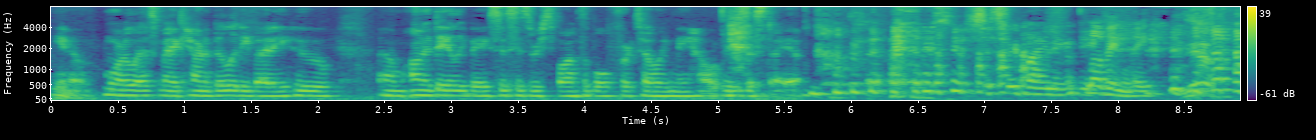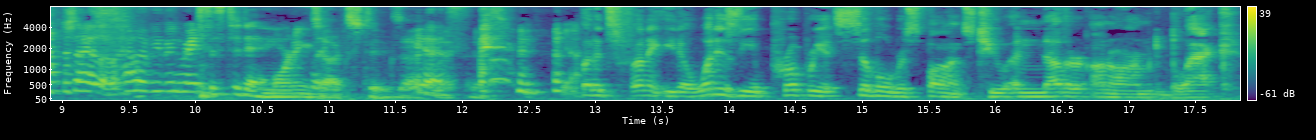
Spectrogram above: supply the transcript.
you know, more or less my accountability buddy who, um, on a daily basis, is responsible for telling me how racist I am. it's just reminding me. Lovingly. Yeah. Shiloh, how have you been racist today? Morning like, text, exactly. Yes. yes. yeah. But it's funny, you know, what is the appropriate civil response to another unarmed black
